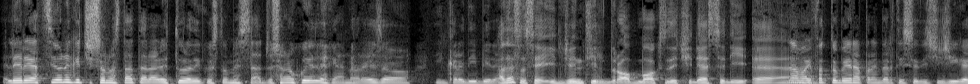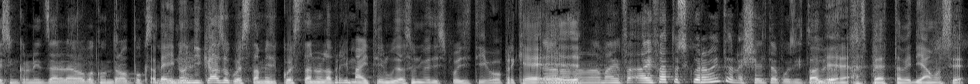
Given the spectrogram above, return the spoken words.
le reazioni che ci sono state alla lettura di questo messaggio sono quelle che hanno reso incredibile. Adesso se il gentil Dropbox decidesse di... eh, No, ma hai fatto bene a prenderti 16 giga e sincronizzare la roba con Dropbox. Vabbè, in Devo ogni dire- caso questa, me- questa non l'avrei mai tenuta sul mio dispositivo perché... No, no, eh, no, no, ma hai fa- hai fatto sicuramente una scelta positiva. Va bene, aspetta, vediamo se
